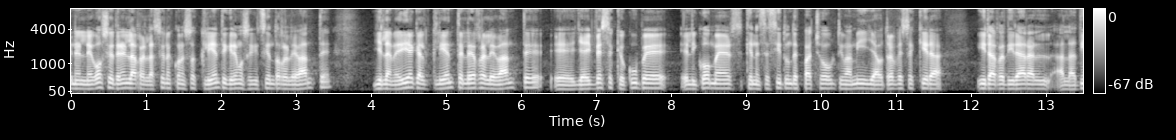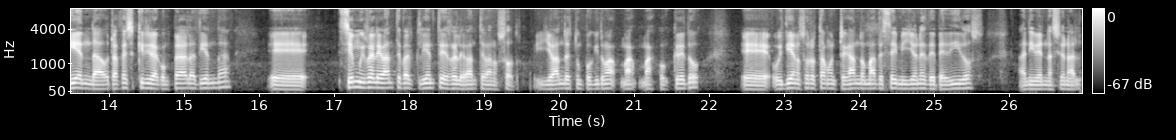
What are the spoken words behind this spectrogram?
en el negocio de tener las relaciones con esos clientes y queremos seguir siendo relevantes. Y en la medida que al cliente le es relevante, eh, y hay veces que ocupe el e-commerce, que necesite un despacho de última milla, otras veces quiera ir a retirar al- a la tienda, otras veces quiere ir a comprar a la tienda, eh, si es muy relevante para el cliente, es relevante para nosotros. Y llevando esto un poquito más, más, más concreto, eh, hoy día nosotros estamos entregando más de 6 millones de pedidos a nivel nacional.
